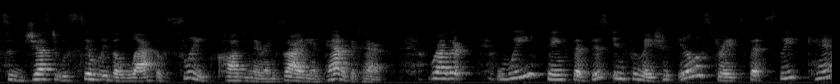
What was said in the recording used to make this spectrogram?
suggest it was simply the lack of sleep causing their anxiety and panic attacks. Rather, we think that this information illustrates that sleep can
